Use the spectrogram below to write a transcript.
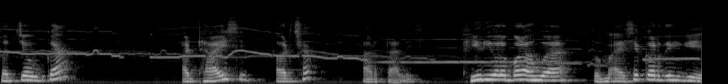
सचौका अट्ठाईस अड़छक अड़तालीस। फिर ये वाला बड़ा हुआ तो हम ऐसे कर देंगे।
